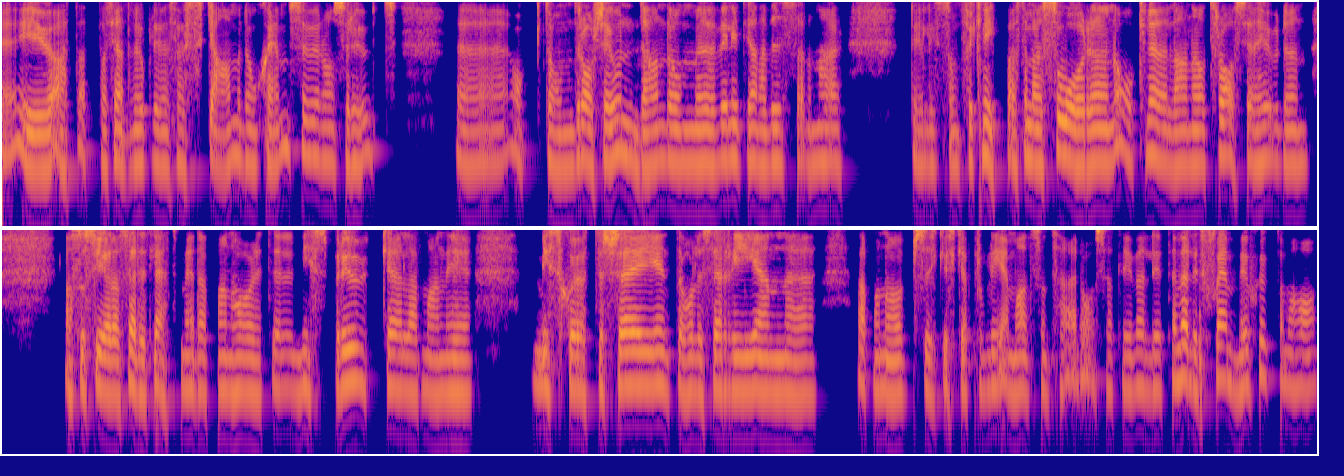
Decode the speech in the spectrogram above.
eh, är ju att, att patienterna upplever en slags skam. De skäms över hur de ser ut. Eh, och de drar sig undan, de eh, vill inte gärna visa de här, det liksom förknippas, de här såren och knölarna och trasiga huden associeras väldigt lätt med att man har ett eh, missbruk eller att man är, missköter sig, inte håller sig ren, att man har psykiska problem och allt sånt här. Då. Så att det är väldigt, en väldigt skämmig sjukdom att ha.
